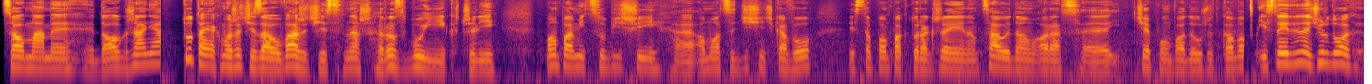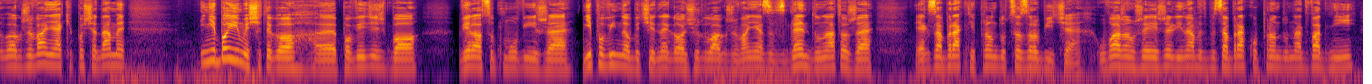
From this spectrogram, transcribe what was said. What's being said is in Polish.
co mamy do ogrzania. Tutaj, jak możecie zauważyć, jest nasz rozbójnik, czyli pompa Mitsubishi e, o mocy 10 kW. Jest to pompa, która grzeje nam cały dom oraz e, ciepłą wodę użytkową. Jest to jedyne źródło ogrzewania, jakie posiadamy i nie boimy się tego e, powiedzieć, bo wiele osób mówi, że nie powinno być jednego źródła ogrzewania ze względu na to, że jak zabraknie prądu, co zrobicie? Uważam, że jeżeli nawet by zabrakło prądu na dwa dni,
